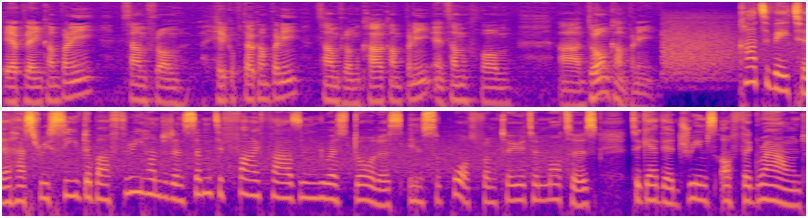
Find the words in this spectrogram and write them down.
airplane company, some from helicopter company, some from car company, and some from uh, drone company. Cartivator has received about 375,000 US dollars in support from Toyota Motors to get their dreams off the ground.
